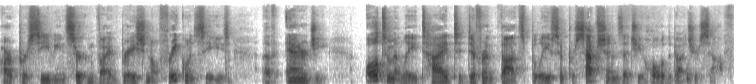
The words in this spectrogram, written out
are perceiving certain vibrational frequencies of energy, ultimately tied to different thoughts, beliefs, and perceptions that you hold about yourself.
